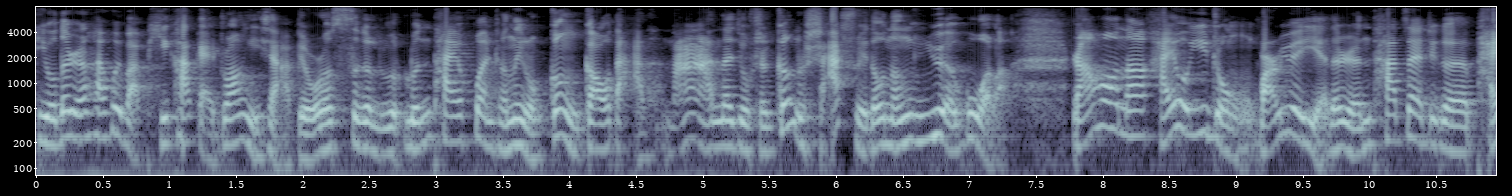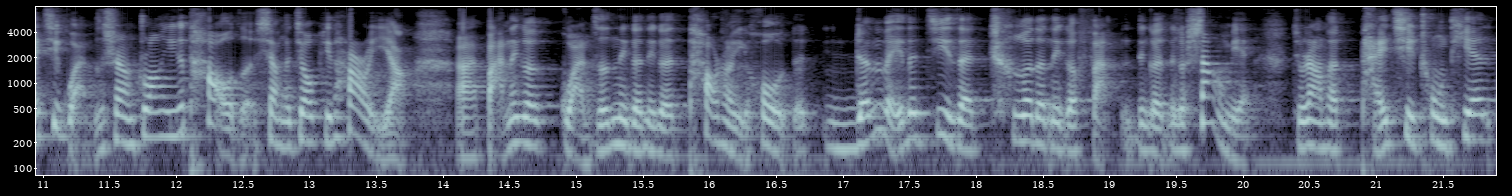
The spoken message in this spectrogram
有的人还会把皮卡改装一下，比如说四个轮轮胎换成那种更高大的，那那就是更啥水都能越过了。然后呢，还有一种玩越野的人，他在这个排气管子上装一个套子，像个胶皮套一样啊，把那个管子那个那个套上以后，人为的系在车的那个反那个那个上面，就让它排气冲天。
